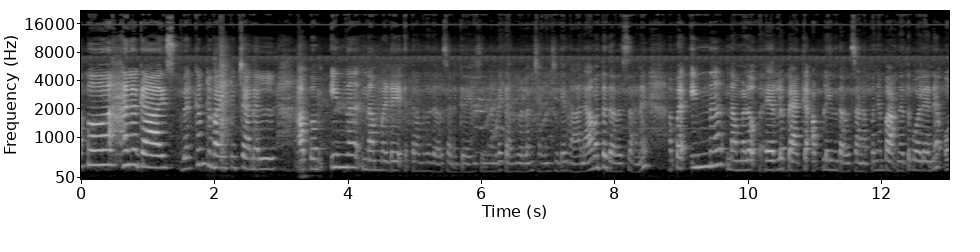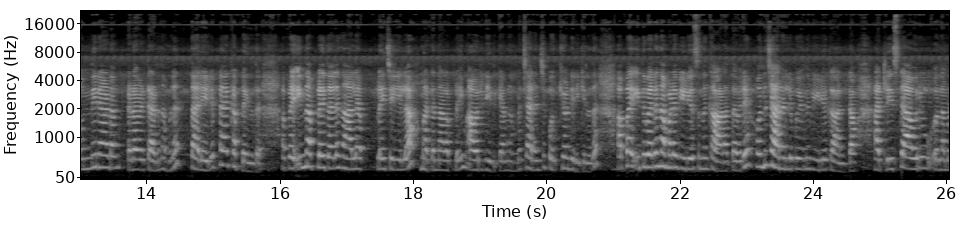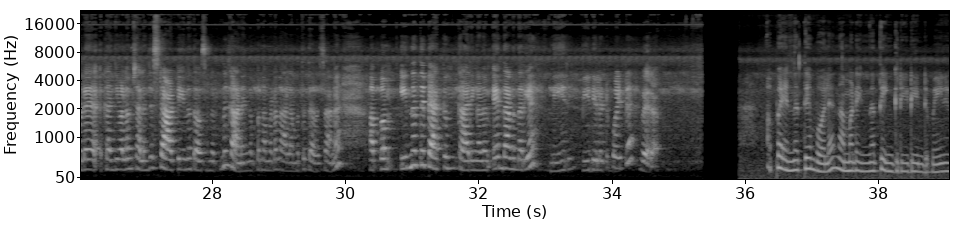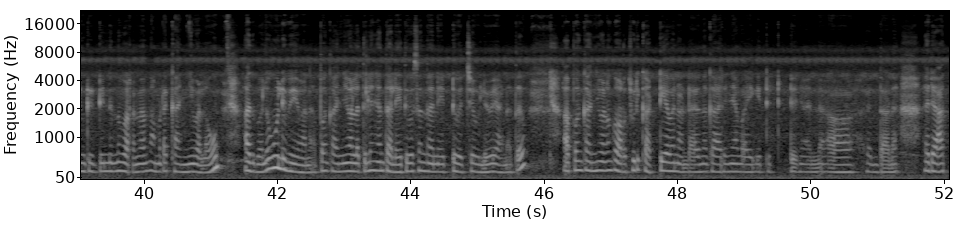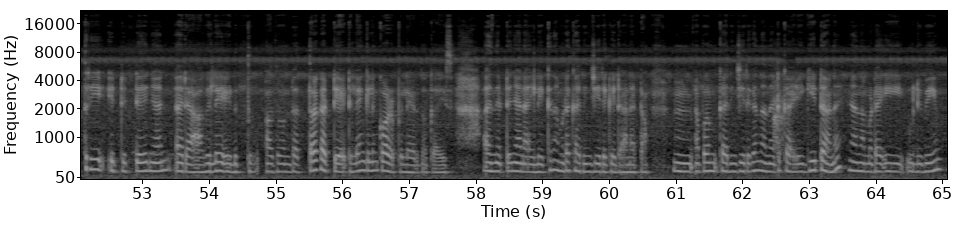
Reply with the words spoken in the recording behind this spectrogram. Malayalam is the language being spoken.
അപ്പോൾ hello guys welcome to my YouTube channel അപ്പം ഇന്ന് നമ്മുടെ എത്രാമത്തെ ദിവസമാണ് ഗൈസ് ഇന്ന് നമ്മുടെ കഞ്ഞിവെള്ളം ചലഞ്ചിന്റെ നാലാമത്തെ ദിവസമാണ്. അപ്പം ഇന്ന് നമ്മൾ ഹെയറിൽ പാക്ക് അപ്ലൈ ചെയ്യുന്ന ദിവസമാണ്. അപ്പം ഞാൻ പറഞ്ഞതുപോലെ തന്നെ ഒന്നിനാടം ഇടവിട്ടാണ് നമ്മൾ തലയിൽ പാക്ക് അപ്ലൈ ചെയ്യുന്നത്. അപ്പം ഇന്ന് അപ്ലൈ ചെയ്താൽ നാളെ അപ്ലൈ ചെയ്യില്ല മറ്റന്നാൾ അപ്ലൈ ചെയ്യും. ആ ഒരു രീതിക്കാണ് നമ്മുടെ ചലഞ്ച് പൊയ്ക്കൊണ്ടിരിക്കുന്നത്. അപ്പം ഇതുവരെ നമ്മുടെ വീഡിയോസ് ഒന്നും കാണാത്തവർ ഒന്ന് ചാനലിൽ പോയി ഒന്ന് വീഡിയോ കാണട്ടോ. അറ്റ്ലീസ്റ്റ് ആ ഒരു നമ്മുടെ കഞ്ഞിവെള്ളം ചലഞ്ച് സ്റ്റാർട്ട് ചെയ്യുന്ന ദിവസം തൊട്ട് കാണുന്നു അപ്പം നമ്മുടെ നാലാമത്തെ ദിവസമാണ്. അപ്പം ഇന്നത്തെ പാക്കും കാര്യങ്ങളും എന്താണെന്നറിയാൻ നേരെ വീഡിയോയിലോട്ട് പോയിട്ട് വരാം. അപ്പോൾ എന്നത്തെയും പോലെ നമ്മുടെ ഇന്നത്തെ ഇൻഗ്രീഡിയന്റ് മെയിൻ ഇൻഗ്രീഡിയന്റ് എന്ന് പറയുന്നത് നമ്മുടെ കഞ്ഞിവെള്ളവും അതുപോലെ ഉലുവയുമാണ്. അപ്പം കഞ്ഞിവെള്ളത്തിൽ ഞാൻ തലേ ദിവസം തന്നെ ഇട്ട് വെച്ച ഉലുവയാണത്. അപ്പം കഞ്ഞിവെള്ളം കുറച്ചുകൂടി കട്ടിയാവാനുണ്ടായിരുന്നു കാര്യം ഞാൻ വൈകിട്ട് ഇട്ടിട്ട് ഞാൻ എന്താണ് രാത്രി ഇട്ടിട്ട് ഞാൻ രാവിലെ എടുത്തു. അതുകൊണ്ട് അത്ര കട്ടിയായിട്ടില്ല. എങ്കിലും കുഴപ്പമില്ലായിരുന്നു ഗൈസ് എന്നിട്ട് ഞാൻ അതിലേക്ക് നമ്മുടെ കരിഞ്ചീരക ഇടാണ് കേട്ടോ. അപ്പം കരിഞ്ചീരകം നന്നായിട്ട് കഴുകിയിട്ടാണ് ഞാൻ നമ്മുടെ ഈ ഉലുവയും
